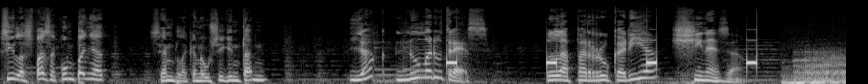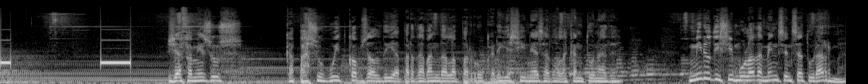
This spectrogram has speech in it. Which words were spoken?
si les fas acompanyat, sembla que no ho siguin tant. Lloc número 3. La perruqueria xinesa. Ja fa mesos que passo vuit cops al dia per davant de la perruqueria xinesa de la cantonada. Miro dissimuladament sense aturar-me.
